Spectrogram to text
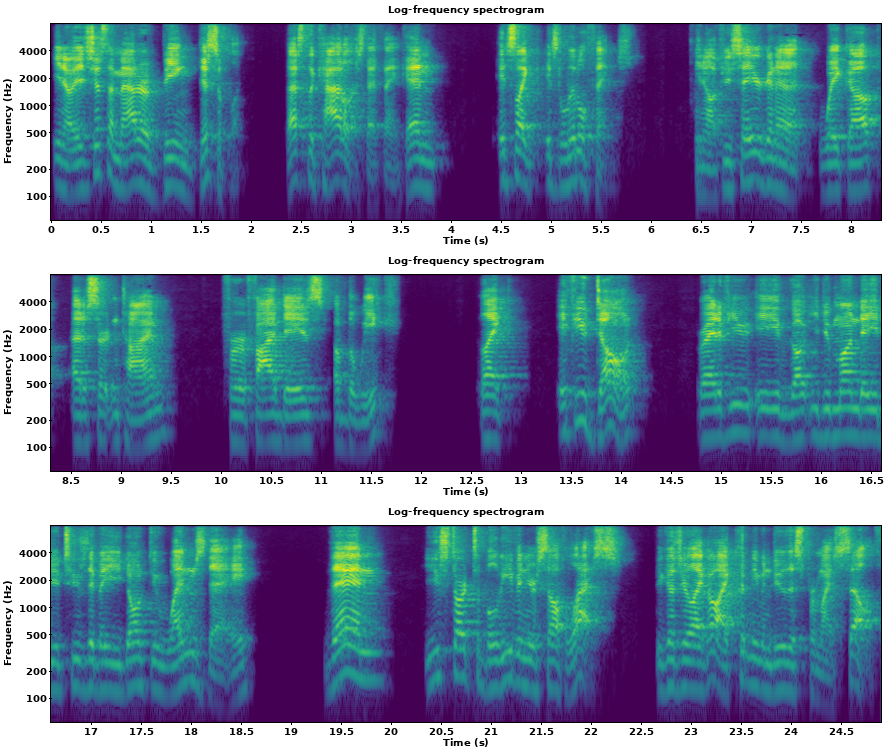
you know, it's just a matter of being disciplined. That's the catalyst, I think. And it's like, it's little things you know, if you say you're going to wake up at a certain time for five days of the week, like if you don't, right? If you you go you do Monday, you do Tuesday, but you don't do Wednesday, then you start to believe in yourself less because you're like, oh, I couldn't even do this for myself.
